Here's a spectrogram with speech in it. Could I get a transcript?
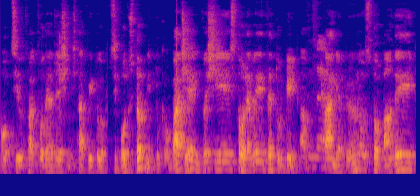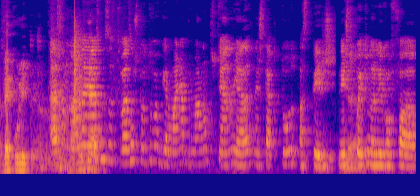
опции от това какво да ядеш, неща, които си по-достъпни. Тук обаче идваш и 100 лева и две турби. А в Да. Англия, примерно, 100 паунда и две коли, примерно. Аз съм много наясна с това, защото в Германия, примерно, постоянно ядах неща като аспержи. Нещо, Да. което нали, в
